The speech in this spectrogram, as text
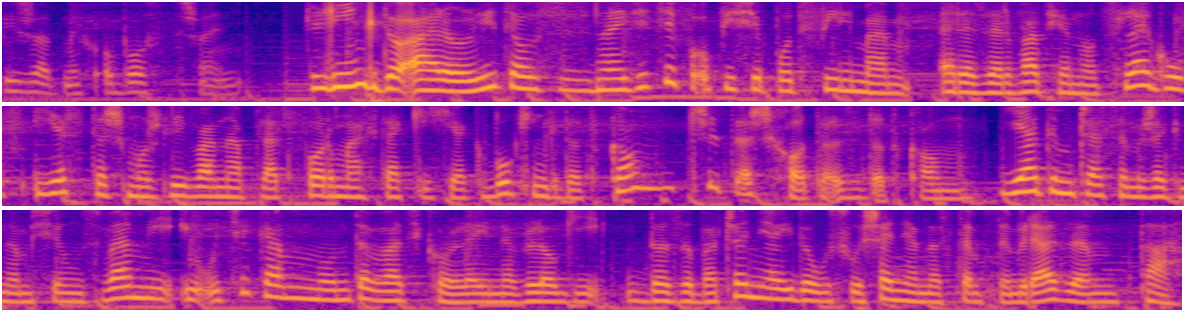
i żadnych obostrzeń. Link do Arolitos znajdziecie w opisie pod filmem. Rezerwacja noclegów jest też możliwa na platformach takich jak booking.com czy też hotels.com. Ja tymczasem żegnam się z Wami i uciekam montować kolejne vlogi. Do zobaczenia i do usłyszenia następnym razem. Pa!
